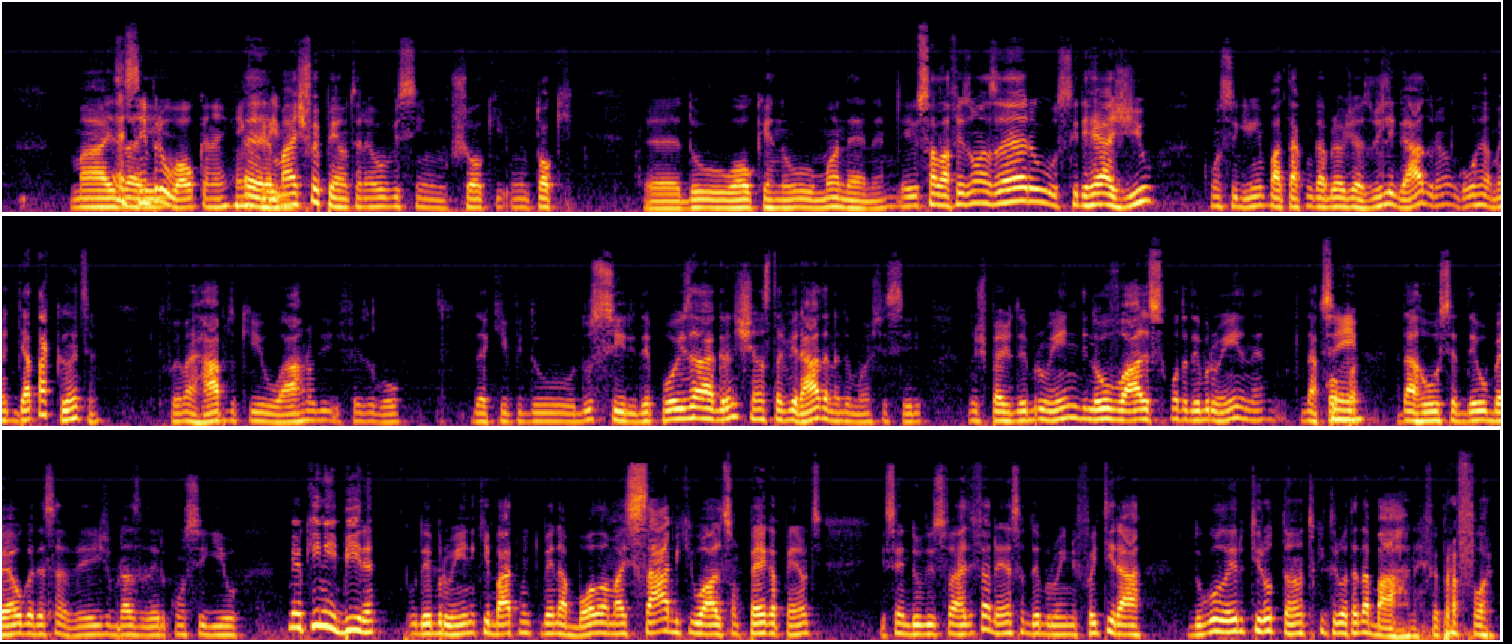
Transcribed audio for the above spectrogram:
mas É aí- sempre o Walker, né? É é, mas foi pênalti, né? Houve sim um choque, um toque é, do Walker no Mané, né? E aí o Salah fez 1x0, o City reagiu, conseguiu empatar com o Gabriel Jesus ligado, né? Um gol realmente de atacante, né? Foi mais rápido que o Arnold e fez o gol da equipe do, do City. Depois a grande chance da virada, né, do Manchester City nos pés do De Bruyne, de novo o Alisson contra De Bruyne, né? Que na Sim. Copa da Rússia deu o belga, dessa vez o brasileiro conseguiu meio que inibir, né? O De Bruyne, que bate muito bem na bola, mas sabe que o Alisson pega pênalti e sem dúvida isso faz a diferença. O De Bruyne foi tirar do goleiro, tirou tanto que tirou até da barra, né? Foi pra fora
